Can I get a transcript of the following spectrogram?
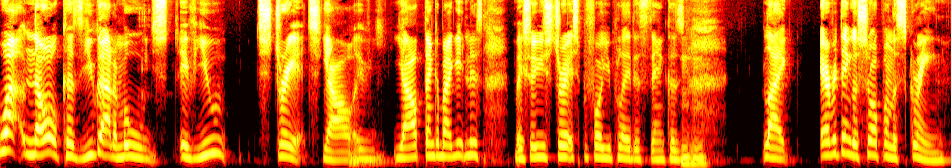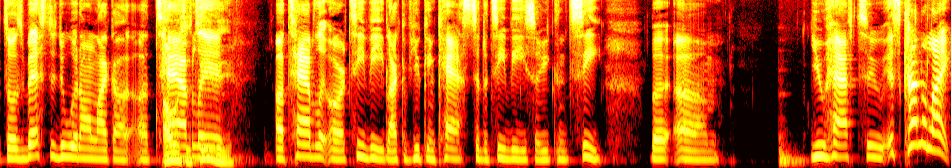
Well, no, because you got to move. If you stretch, y'all, if y'all think about getting this, make sure you stretch before you play this thing, because Mm-hmm. like everything will show up on the screen. So it's best to do it on like a, a Oh, a tablet, a tablet or a TV. Like if you can cast to the TV so you can see, but um, you have to. It's kind of like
